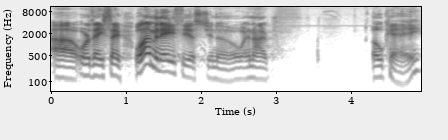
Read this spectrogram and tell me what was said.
Uh, or they say, Well, I'm an atheist, you know, and I, okay.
